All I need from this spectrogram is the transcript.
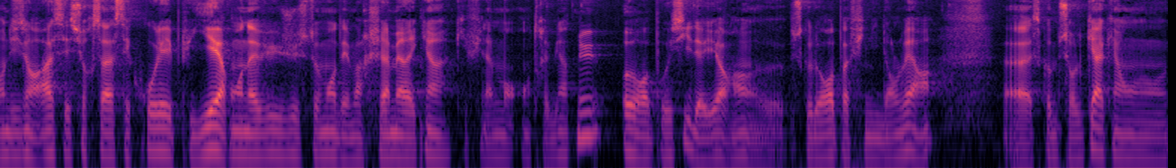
en disant ah, c'est sur ça, c'est s'écrouler. Puis hier, on a vu justement des marchés américains qui finalement ont très bien tenu. Europe aussi d'ailleurs, hein, euh, puisque l'Europe a fini dans le vert. Hein. Euh, c'est comme sur le CAC. Hein,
